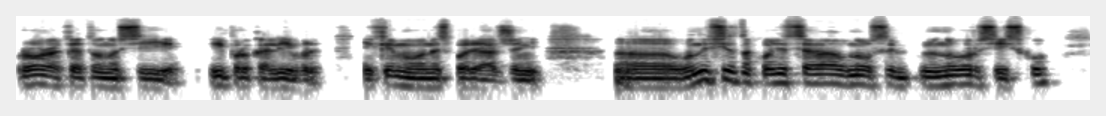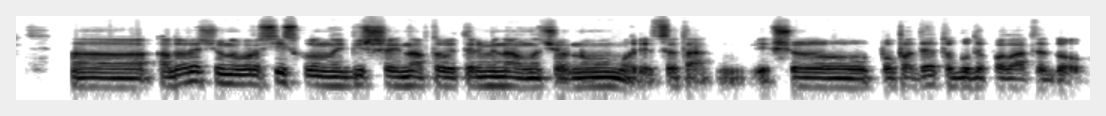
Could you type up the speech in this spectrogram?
про ракетоносії і про калібри, якими вони споряджені. Е, вони всі знаходяться в Новоросійську. Е, А до речі, в Новоросійську найбільший нафтовий термінал на Чорному морі. Це так. Якщо попаде, то буде палати довго.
